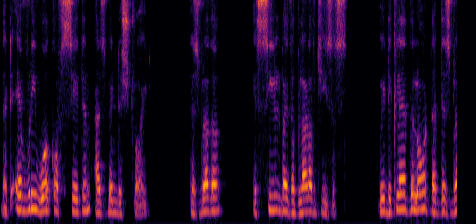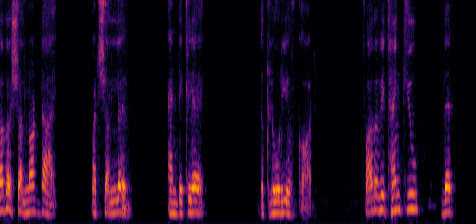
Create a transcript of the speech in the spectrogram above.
that every work of Satan has been destroyed. This brother is sealed by the blood of Jesus. We declare the Lord that this brother shall not die, but shall live and declare the glory of God. Father, we thank you that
